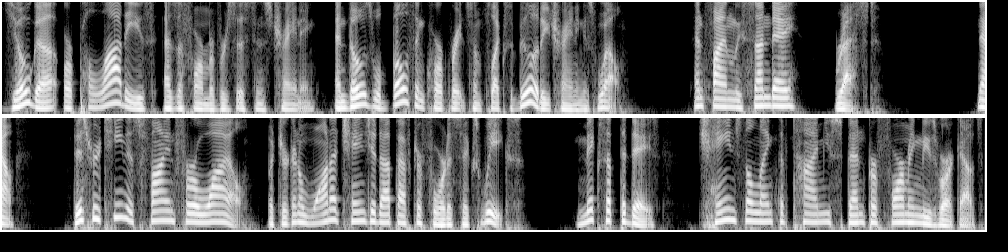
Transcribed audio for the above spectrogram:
yoga or Pilates as a form of resistance training, and those will both incorporate some flexibility training as well. And finally, Sunday, rest. Now, this routine is fine for a while, but you're going to want to change it up after four to six weeks. Mix up the days, change the length of time you spend performing these workouts,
